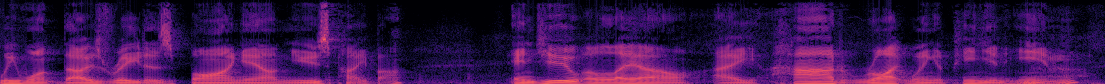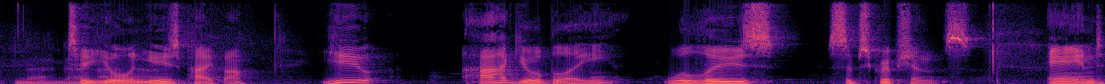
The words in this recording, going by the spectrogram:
we want those readers buying our newspaper, and you allow a hard right wing opinion in to your newspaper, you arguably will lose subscriptions. And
